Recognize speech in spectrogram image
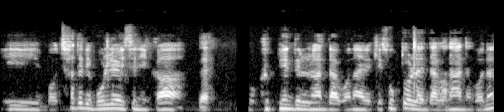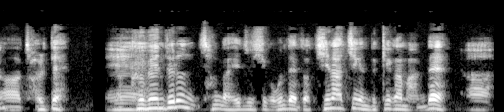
이, 뭐, 차들이 몰려 있으니까, 네. 뭐 급핸들을 한다거나, 이렇게 속도를 낸다거나 하는 거는, 아 절대 예, 그 밴드는 참가해 주시고 근데 또 지나치게 늦게 가면 안 돼. 아,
